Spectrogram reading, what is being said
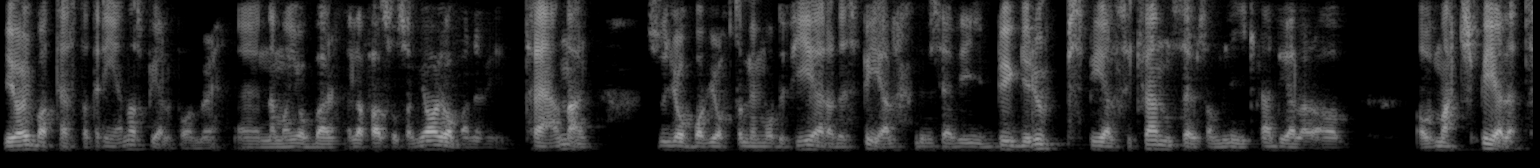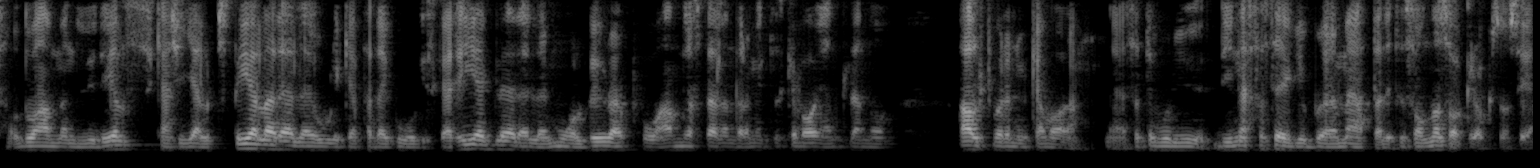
vi har ju bara testat rena spelformer. Eh, när man jobbar, i alla fall så som jag jobbar när vi tränar, så jobbar vi ofta med modifierade spel. Det vill säga vi bygger upp spelsekvenser som liknar delar av av matchspelet och då använder vi dels kanske hjälpspelare eller olika pedagogiska regler eller målburar på andra ställen där de inte ska vara egentligen och allt vad det nu kan vara. Eh, så det, vore ju, det är nästa steg att börja mäta lite sådana saker också och se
